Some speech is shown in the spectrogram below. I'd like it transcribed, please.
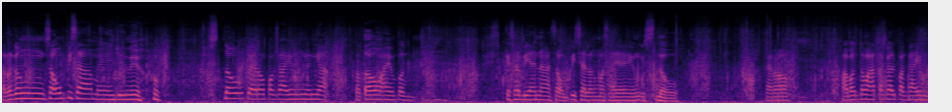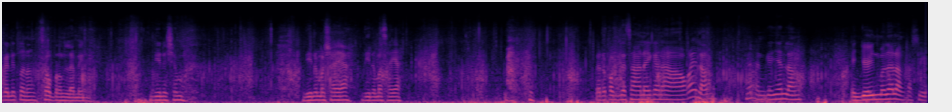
Talagang sa umpisa may enjoy mo yung snow pero pagka yung yun nga totoo nga yung pag kasabihan na sa umpisa lang masaya yung snow. Pero habang tumatagal pagka yung ganito ng sobrang lamig hindi na siya hindi na masaya hindi na masaya. Pero pag nasanay ka na okay lang. Yan ganyan lang. Enjoyin mo na lang kasi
